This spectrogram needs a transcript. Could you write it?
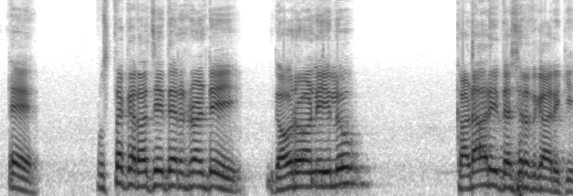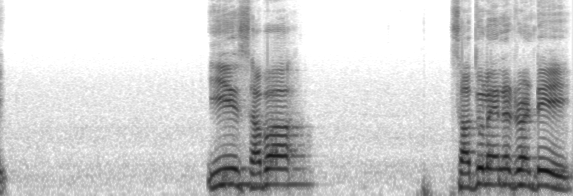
అంటే పుస్తక రచయిత అయినటువంటి గౌరవనీయులు కడారి దశరథ్ గారికి. ఈ సభ సతులైనటువంటి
